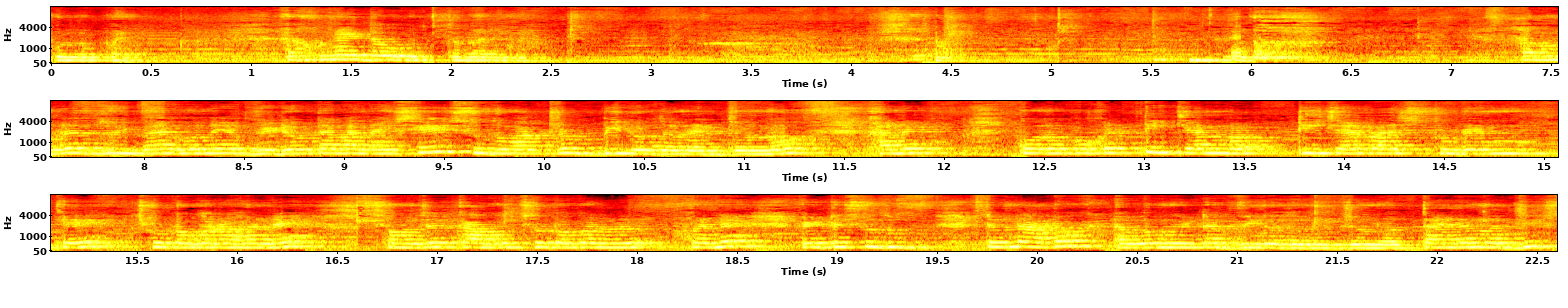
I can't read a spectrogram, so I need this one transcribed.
বলে পাই এখন এটাও করতে পারি না। আমরা দুই ভাই বোনের ভিডিওটা বানাইছি শুধুমাত্র বিনোদনের জন্য। এখানে কোনো প্রকার টিচার টিচার বা স্টুডেন্টকে ছোট করা হয় নাই, সমাজের কাগজ ছোট করা হয় নাই। এটা শুধু, এটা নাটক এবং এটা বিনোদনের জন্য। তাই না লজিস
